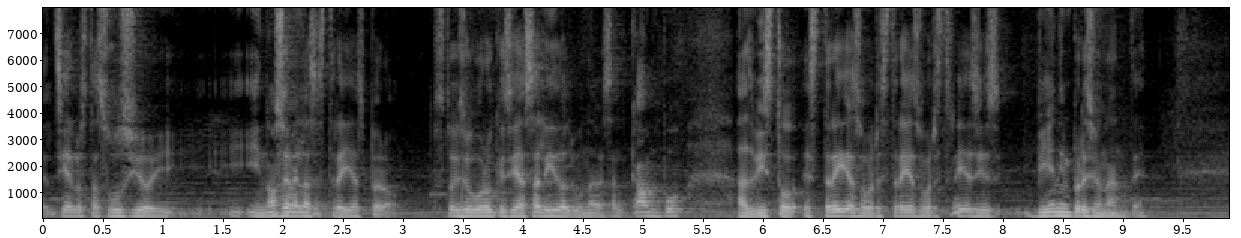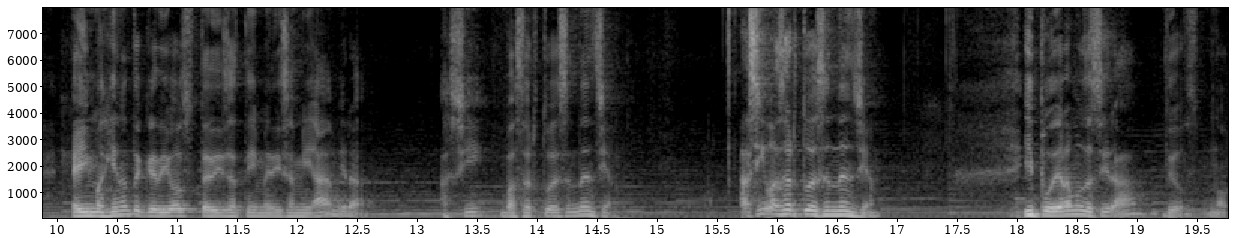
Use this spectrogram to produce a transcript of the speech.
el cielo está sucio y, y, no se ven las estrellas, pero estoy seguro que si has salido alguna vez al campo, has visto estrellas sobre estrellas sobre estrellas y es bien impresionante. E imagínate que Dios te dice a ti, me dice a mí, ah, mira, así va a ser tu descendencia. Así va a ser tu descendencia. Y pudiéramos decir, ah, Dios, no,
